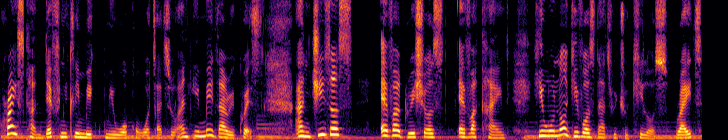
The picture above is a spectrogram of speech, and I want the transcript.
Christ can definitely make me walk on water too. And he made that request. And Jesus, ever gracious, ever kind, he will not give us that which will kill us, right?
